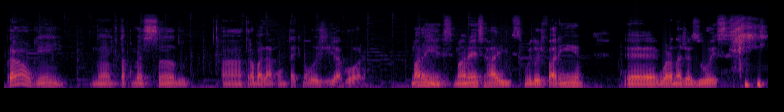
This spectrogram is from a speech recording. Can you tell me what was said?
Para alguém né, que está começando a trabalhar com tecnologia agora, Maranhense, Maranhense raiz, comedor de farinha, é, Guaraná Jesus.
